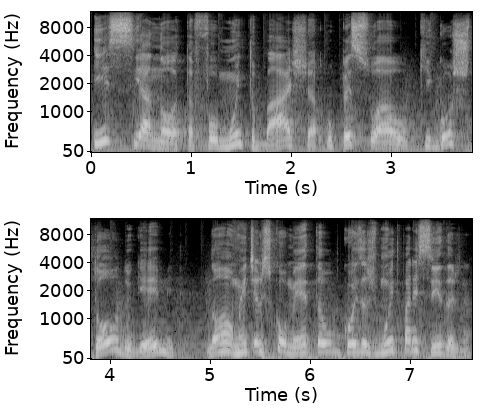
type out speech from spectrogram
E se a nota for muito baixa, o pessoal que gostou do game normalmente eles comentam coisas muito parecidas, né?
